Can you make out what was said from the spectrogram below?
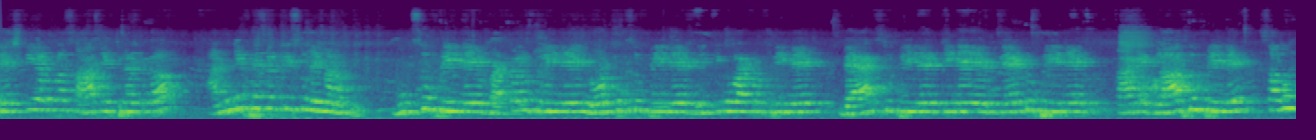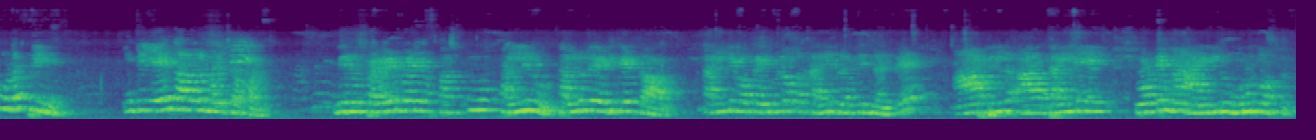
నెక్స్ట్ ఇయర్ కూడా సార్ చెప్పినట్టుగా అన్ని ఫెసిలిటీస్ ఉన్నాయి మనకు. బుక్స్ ఫ్రీనే బట్టలు ఫ్రీనే నోట్ బుక్స్ ఫ్రీనే డ్రింకింగ్ వాటర్ ఫ్రీనే బ్యాగ్స్ ఫ్రీనే తినే ప్లేట్ ఫ్రీనే తాగే గ్లాసు ఫ్రీనే చదువు కూడా ఫ్రీనే ఇంకా ఏం కావాలో మరి మీరు ప్రైవేట్ పడే ఫస్ట్ తల్లిలు తల్లులు ఎడ్యుకేట్ కావాలి. తల్లి ఒక ఇంట్లో ఒక తల్లి బ్రతికిందంటే ఆ పిల్ల ఆ తల్లి తోటే మన ఆ ఇల్లు ముందుకు వస్తుంది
